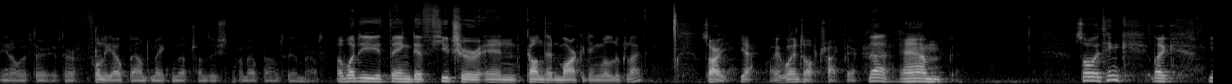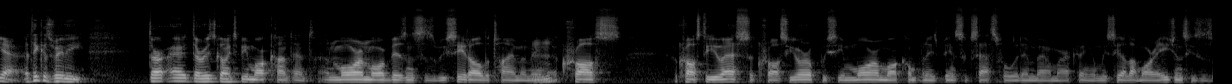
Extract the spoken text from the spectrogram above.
you know if they're if they're fully outbound making that transition from outbound to inbound. But what do you think the future in content marketing will look like? Sorry, yeah, I went off track there. No. Um, so I think, like, yeah, I think it's really there. Are, there is going to be more content and more and more businesses. We see it all the time. I mean, across across the US, across Europe, we see more and more companies being successful with inbound marketing, and we see a lot more agencies,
